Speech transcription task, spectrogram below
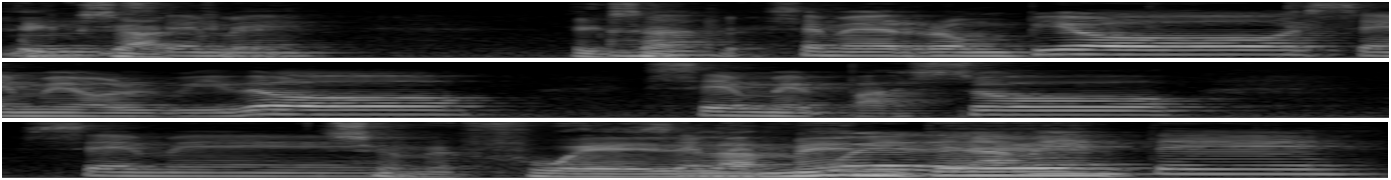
mm, Exactly. seme. Exactly. Ajá. Se me rompió, se me olvidó, se me pasó, se me... Se me fue se de me la fue mente. de la mente,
